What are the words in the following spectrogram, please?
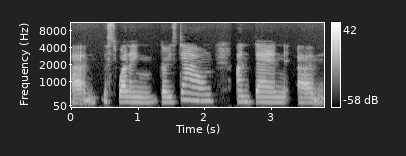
um, the swelling goes down, and then um,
